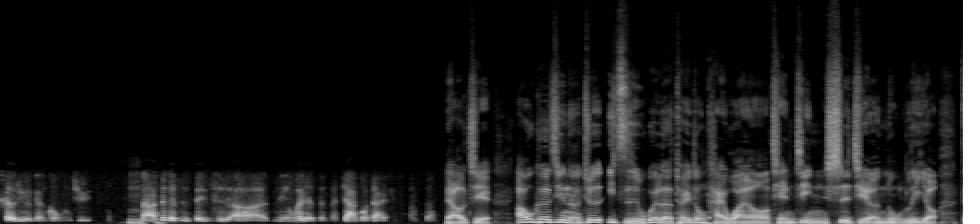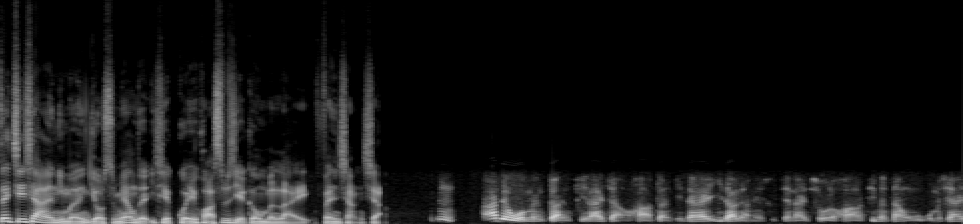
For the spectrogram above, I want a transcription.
策略跟工具，嗯、那这个是这一次呃年会的整个架构在了解。阿乌科技呢，就是一直为了推动台湾哦前进世界而努力哦。在接下来你们有什么样的一些规划？是不是也跟我们来分享一下？嗯，阿德，我们短期来讲的话，短期大概一到两年时间来说的话，基本上我我们现在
